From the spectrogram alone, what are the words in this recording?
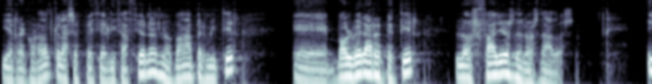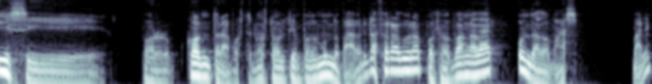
y recordad que las especializaciones nos van a permitir eh, volver a repetir los fallos de los dados. Y si por contra, pues tenemos todo el tiempo del mundo para abrir la cerradura, pues nos van a dar un dado más. ¿Vale?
